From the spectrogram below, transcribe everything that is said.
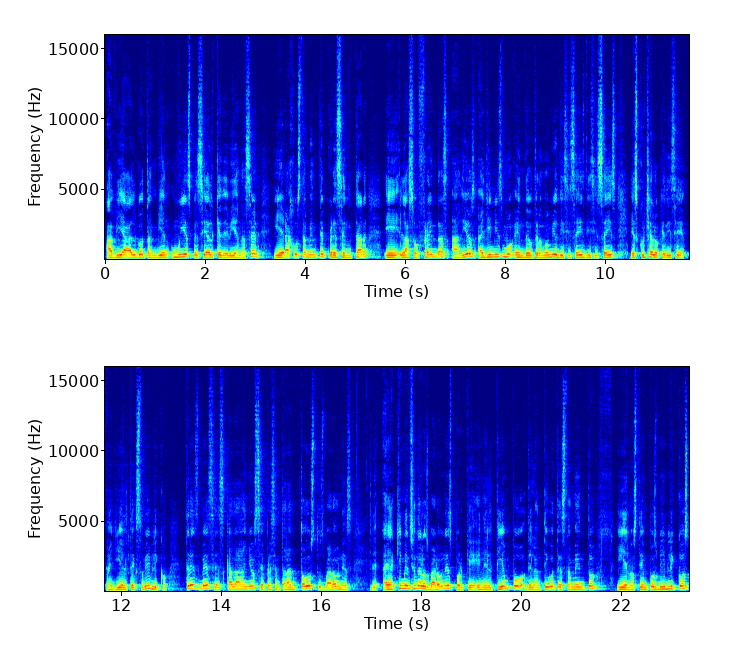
había algo también muy especial que debían hacer y era justamente presentar eh, las ofrendas a Dios. Allí mismo en Deuteronomio 16, 16, escucha lo que dice allí el texto bíblico. Tres veces cada año se presentarán todos tus varones. Eh, aquí menciona los varones porque en el tiempo del Antiguo Testamento y en los tiempos bíblicos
